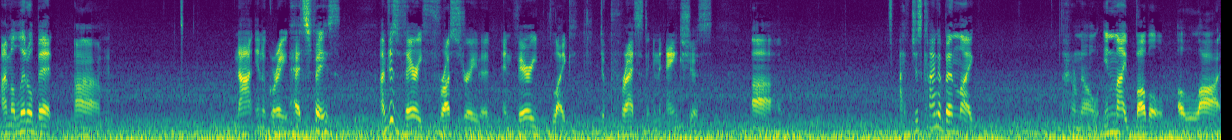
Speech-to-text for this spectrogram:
I'm a little bit um not in a great headspace. I'm just very frustrated and very like depressed and anxious. Uh, I've just kind of been like I don't know, in my bubble a lot.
